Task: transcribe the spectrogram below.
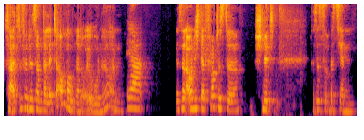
zahlst du für eine Sandalette auch mal 100 Euro, ne? Und ja. das ist dann auch nicht der flotteste Schnitt. Das ist so ein bisschen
